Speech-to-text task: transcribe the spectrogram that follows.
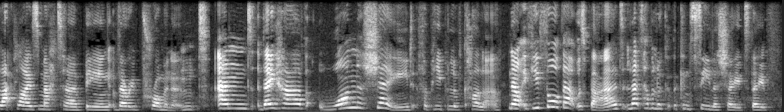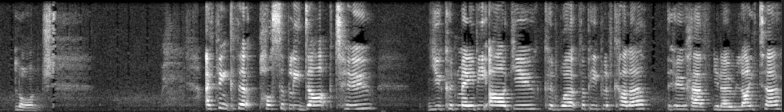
Black Lives Matter being very prominent and they have one shade for people of colour. Now if you thought that was bad, let's have a look at the concealer shades they've launched. I think that possibly Dark 2 you could maybe argue could work for people of colour who have, you know, lighter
